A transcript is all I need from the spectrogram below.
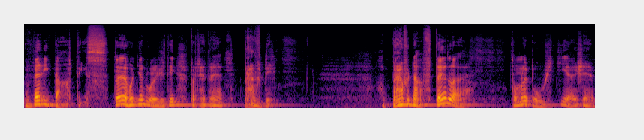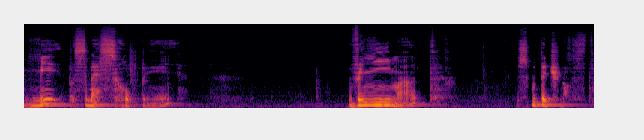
veritatis, to je hodně důležitý, protože to je pravdy. A pravda v téhle tomhle použití je, že my jsme schopni vnímat skutečnost.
